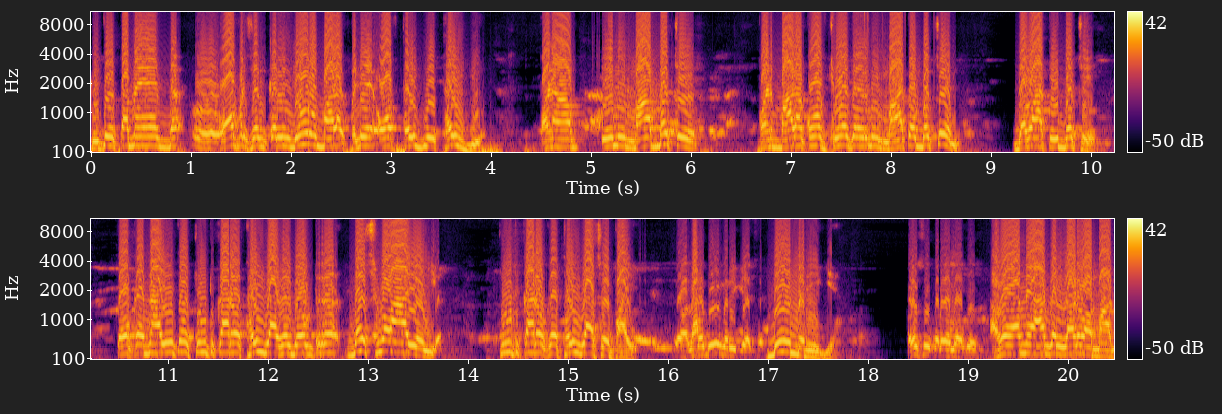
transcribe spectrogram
કીધું તમે ઓપરેશન કરીને જોરો બાળક ભલે ઓફ થઈ ગયું થઈ ગયું. પણ એની માં બચે. પણ બાળક ઓફ થયો તો એની માં તો બચે ને. દવાથી બચે. તો કે ના એ તો છુટકારો થઈ જશે ડોક્ટર દસ વાર આવ્યો. છુટકારો કે થઈ જશે ભાઈ. બે મરી ગયા છે. બે મરી ગયા. હવે શું કરવા માંગો છો? હવે અમે આગળ લડવા માંગા.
